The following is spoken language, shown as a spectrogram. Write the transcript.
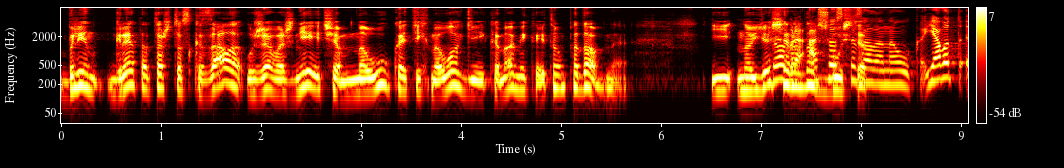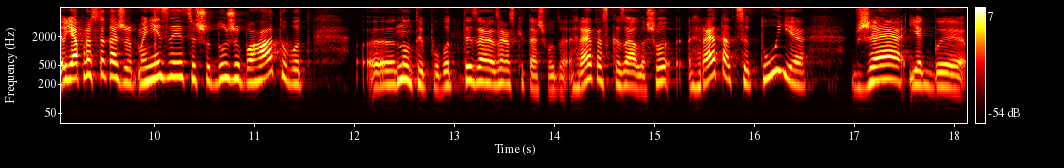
блин, Грета то, что сказала, уже важнее, чем наука, технологии, экономика и тому подобное. І, но її Добре, ще равно а що бустять. сказала наука? Я от я просто кажу, мені здається, що дуже багато, от, е, ну, типу, от ти зараз китаєш, от Грета сказала, що Грета цитує вже якби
